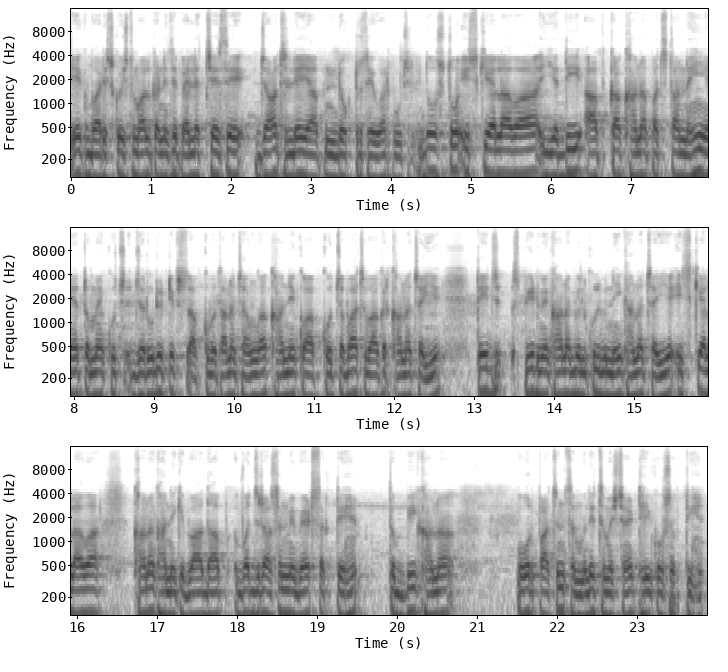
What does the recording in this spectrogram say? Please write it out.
एक बार इसको इस्तेमाल करने से पहले अच्छे से जाँच ले या अपने डॉक्टर से एक बार पूछ लें। दोस्तों, इसके अलावा यदि आपका खाना पचता नहीं है तो मैं कुछ ज़रूरी टिप्स आपको बताना चाहूँगा। खाने को आपको चबा चबा कर खाना चाहिए, तेज़ स्पीड में खाना बिल्कुल भी नहीं खाना चाहिए। इसके अलावा खाना खाने के बाद आप वज्रासन में बैठ सकते हैं, तब भी खाना और पाचन संबंधित समस्याएँ ठीक हो सकती हैं।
